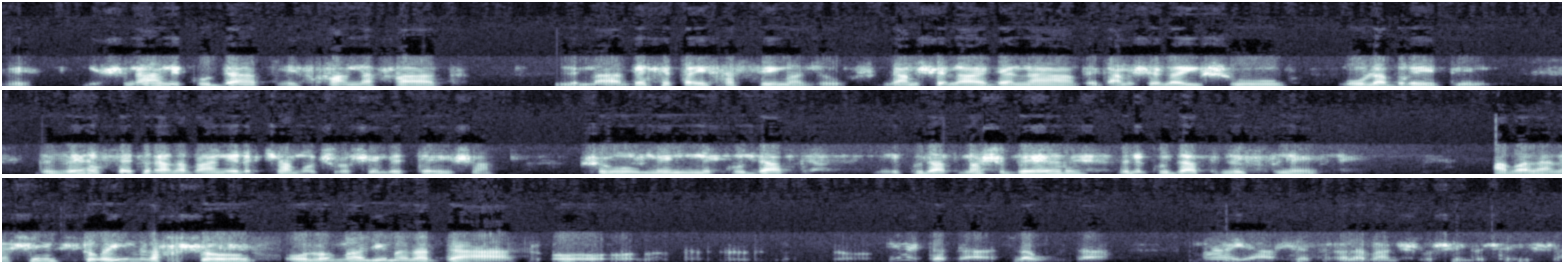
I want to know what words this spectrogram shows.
וישנה נקודת מבחן אחת למערכת היחסים הזו, גם של ההגנה וגם של היישוב מול הבריטים, וזה הספר הלבן 1939, שהוא מין נקודת, נקודת משבר ונקודת מפנה. אבל אנשים טועים לחשוב, או לא מעלים על הדעת, או לא נותנים את הדעת לעובדה, מה היה הספר הלבן 39?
